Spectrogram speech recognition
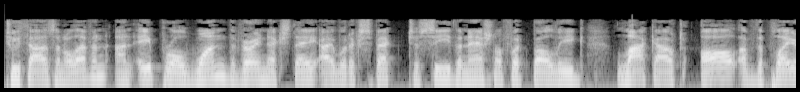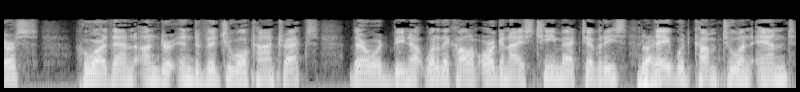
2011. On April 1, the very next day, I would expect to see the National Football League lock out all of the players who are then under individual contracts. There would be no, what do they call them? Organized team activities. Right. They would come to an end.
